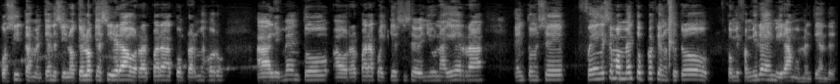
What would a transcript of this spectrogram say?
cositas, ¿me entiendes? Sino que lo que hacía era ahorrar para comprar mejor alimento, ahorrar para cualquier si se venía una guerra. Entonces, fue en ese momento pues que nosotros con mi familia emigramos, ¿me entiendes?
